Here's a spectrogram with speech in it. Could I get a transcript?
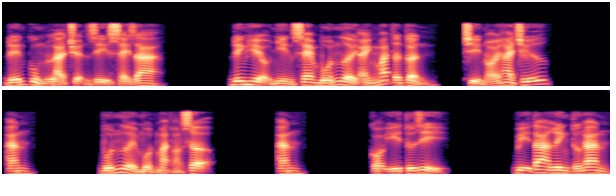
Đến cùng là chuyện gì xảy ra? Đinh hiệu nhìn xem bốn người ánh mắt tân cẩn chỉ nói hai chữ. Ăn. Bốn người một mặt hoảng sợ. Ăn. Có ý tứ gì? Bị ta linh tướng ăn.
